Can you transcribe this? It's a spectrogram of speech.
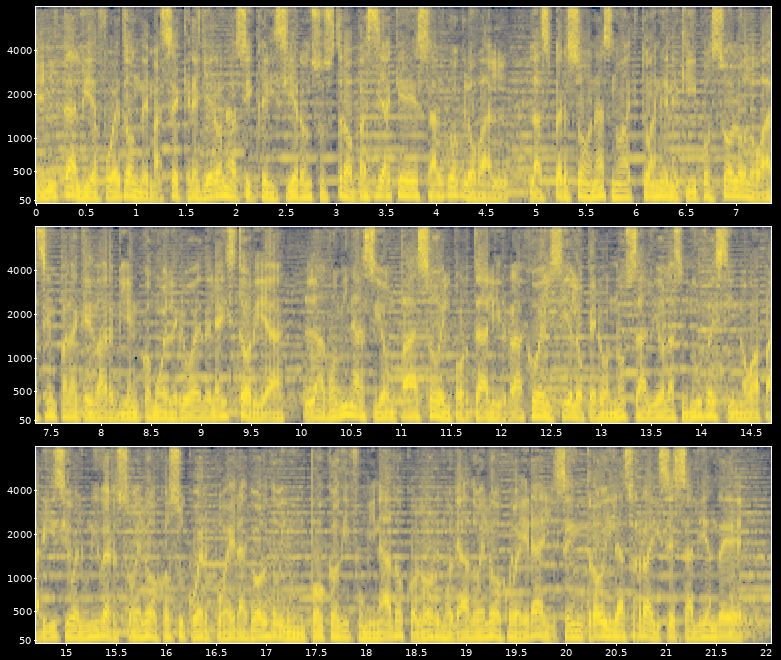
en Italia fue donde más se creyeron así que hicieron sus tropas ya que es algo global, las personas no actúan en equipo solo lo hacen para quedar bien como el héroe de la historia, la abominación pasó el portal y rajó el cielo pero no salió las nubes sino apareció el universo. El ojo su cuerpo era gordo y un poco difuminado color morado. El ojo era el centro y las raíces salían de él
